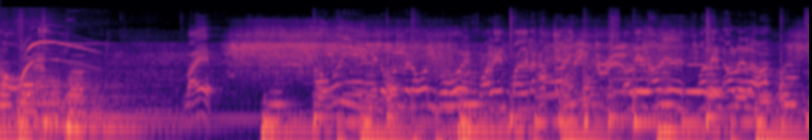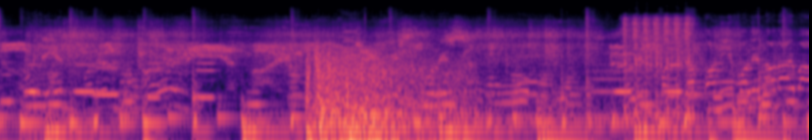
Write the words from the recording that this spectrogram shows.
สองนะครับผมไว้โอ้ยไม่โดนไม่โดนโอ้ยฟอร์เรนเปิดนะครับตอนนี้ฟอร์เรนเอาเลยฟอร์เรนเอาเลยเหรอโอ้ยใจเย็นฟอร์เรนโอ้ยฟอร์เรนโอ้โหบอลเลนเปิดครับตอนนี้บอลเลนเอาได้เปล่า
